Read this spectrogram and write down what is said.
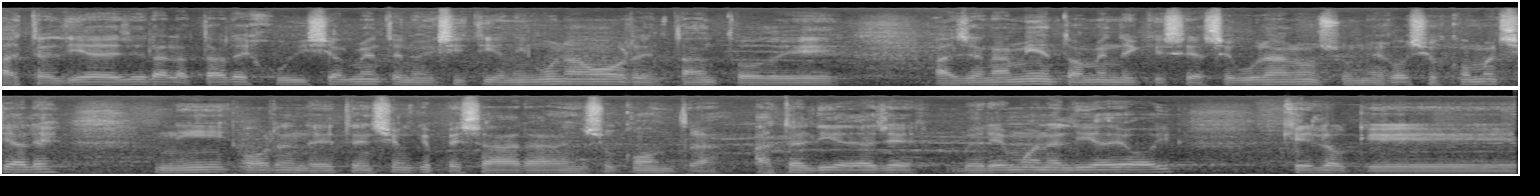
Hasta el día de ayer a la tarde judicialmente no existía ninguna orden, tanto de allanamiento, a menos de que se aseguraron sus negocios comerciales, ni orden de detención que pesara en su contra. Hasta el día de ayer. Veremos en el día de hoy que es lo que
